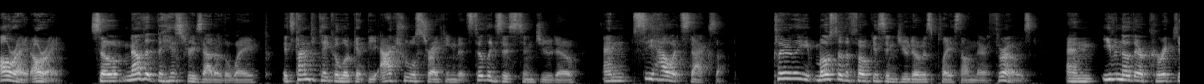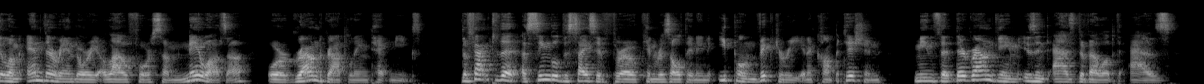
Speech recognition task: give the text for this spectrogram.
Alright, alright. So now that the history's out of the way, it's time to take a look at the actual striking that still exists in Judo and see how it stacks up. Clearly, most of the focus in Judo is placed on their throws, and even though their curriculum and their randori allow for some newaza, or ground grappling techniques, the fact that a single decisive throw can result in an ippon victory in a competition means that their ground game isn't as developed as,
